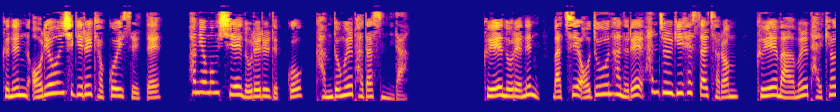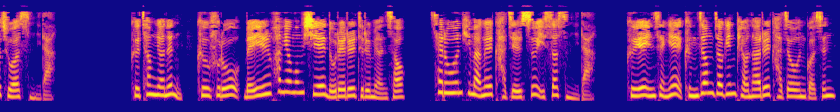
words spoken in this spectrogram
그는 어려운 시기를 겪고 있을 때 황영웅 씨의 노래를 듣고 감동을 받았습니다. 그의 노래는 마치 어두운 하늘의 한 줄기 햇살처럼 그의 마음을 밝혀주었습니다. 그 청년은 그 후로 매일 황영웅 씨의 노래를 들으면서 새로운 희망을 가질 수 있었습니다. 그의 인생에 긍정적인 변화를 가져온 것은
